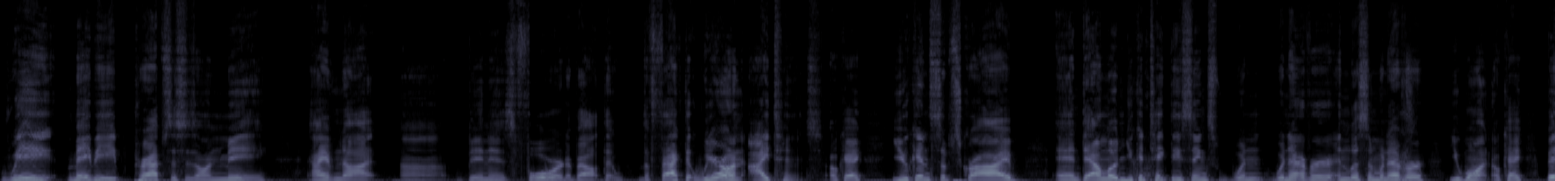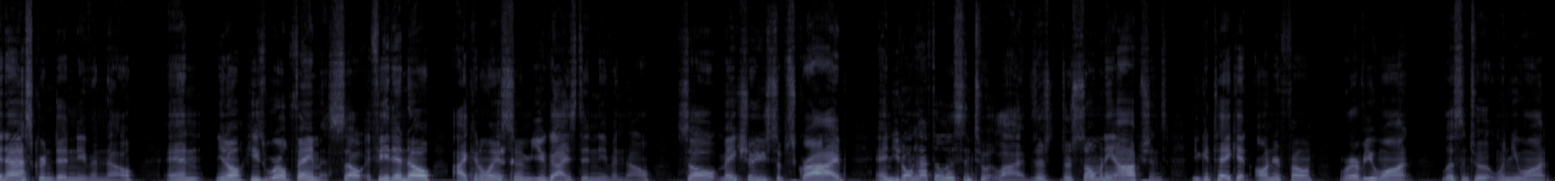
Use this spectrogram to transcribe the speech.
we maybe perhaps this is on me. I have not uh, been as forward about that. The fact that we're on iTunes. Okay, you can subscribe and download, and you can take these things when, whenever, and listen whenever you want. Okay, Ben Askren didn't even know, and you know he's world famous. So if he didn't know, I can only assume you guys didn't even know. So make sure you subscribe and you don't have to listen to it live. There's there's so many options. You can take it on your phone wherever you want, listen to it when you want,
